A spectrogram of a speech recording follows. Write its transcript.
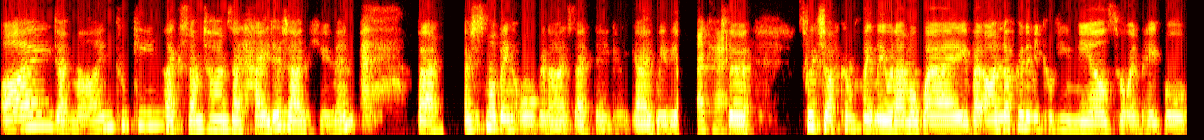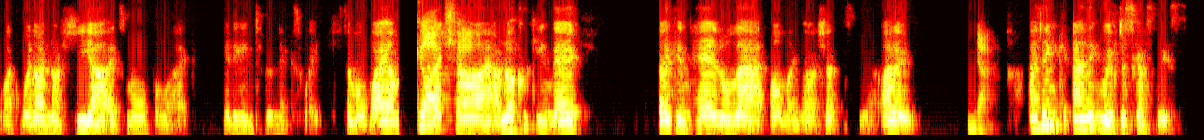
I don't mind cooking. Like sometimes I hate it. I'm human, but I was just more being organized, I think, and it gave me the okay. to switch off completely when I'm away. But I'm not going to be cooking meals for when people like when I'm not here. It's more for like heading into the next week. So I'm away on gotcha. I'm not cooking there. They can handle that. Oh my gosh, that's yeah, I don't. No. I think I think we've discussed this.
